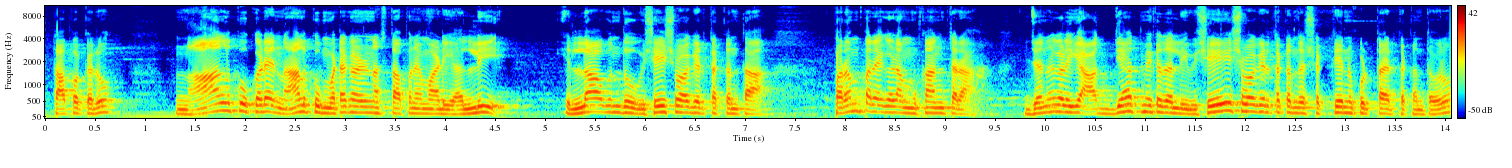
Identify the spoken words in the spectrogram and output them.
ಸ್ಥಾಪಕರು, ನಾಲ್ಕು ಕಡೆ ನಾಲ್ಕು ಮಠಗಳನ್ನ ಸ್ಥಾಪನೆ ಮಾಡಿ ಅಲ್ಲಿ ಎಲ್ಲ ಒಂದು ವಿಶೇಷವಾಗಿರ್ತಕ್ಕಂಥ ಪರಂಪರೆಗಳ ಮುಖಾಂತರ ಜನಗಳಿಗೆ ಆಧ್ಯಾತ್ಮಿಕದಲ್ಲಿ ವಿಶೇಷವಾಗಿರ್ತಕ್ಕಂಥ ಶಕ್ತಿಯನ್ನು ಕೊಡ್ತಾ ಇರ್ತಕ್ಕಂಥವರು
